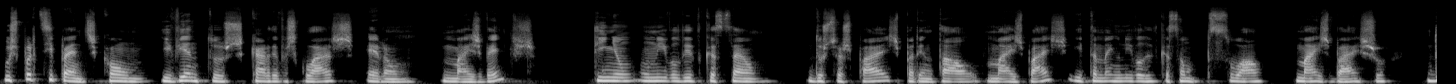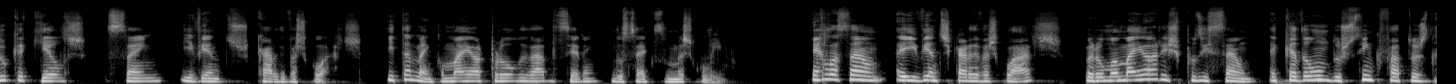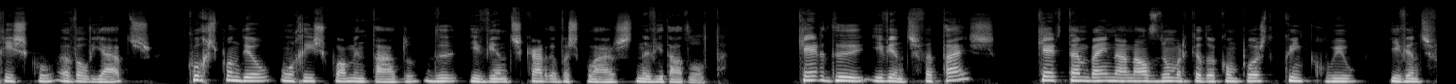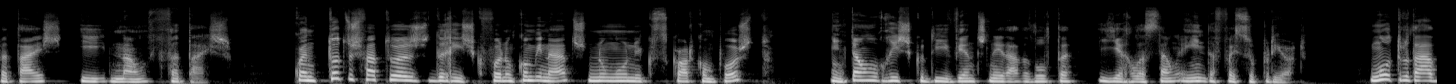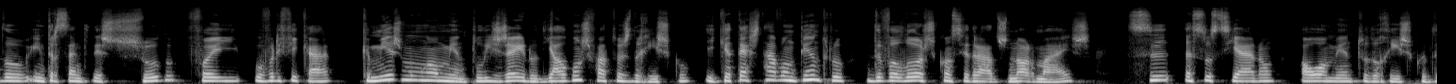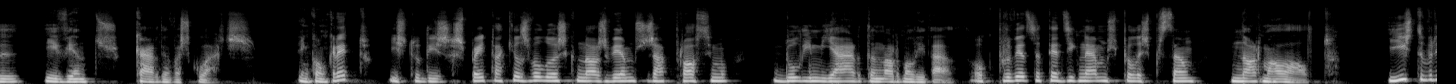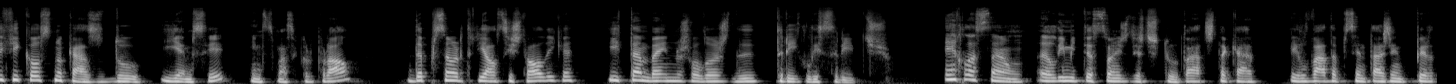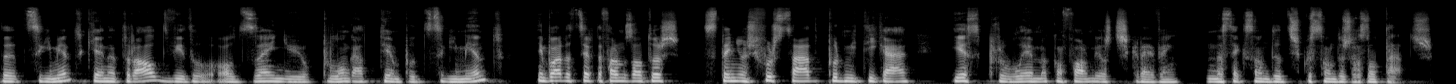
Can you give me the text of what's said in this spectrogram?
Os participantes com eventos cardiovasculares eram mais velhos, tinham um nível de educação dos seus pais, parental mais baixo e também um nível de educação pessoal mais baixo do que aqueles sem eventos cardiovasculares e também com maior probabilidade de serem do sexo masculino. Em relação a eventos cardiovasculares, para uma maior exposição a cada um dos cinco fatores de risco avaliados, correspondeu um risco aumentado de eventos cardiovasculares na vida adulta quer de eventos fatais, quer também na análise de um marcador composto que incluiu eventos fatais e não fatais. Quando todos os fatores de risco foram combinados num único score composto, então o risco de eventos na idade adulta e a relação ainda foi superior. Um outro dado interessante deste estudo foi o verificar que mesmo um aumento ligeiro de alguns fatores de risco e que até estavam dentro de valores considerados normais, se associaram ao aumento do risco de eventos cardiovasculares. Em concreto, isto diz respeito àqueles valores que nós vemos já próximo do limiar da normalidade, ou que por vezes até designamos pela expressão normal alto. E isto verificou-se no caso do IMC, índice de massa corporal, da pressão arterial sistólica e também nos valores de triglicerídeos. Em relação a limitações deste estudo, há a destacar a elevada percentagem de perda de seguimento, que é natural devido ao desenho e o prolongado tempo de seguimento, embora de certa forma os autores se tenham esforçado por mitigar esse problema conforme eles descrevem na secção de discussão dos resultados.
